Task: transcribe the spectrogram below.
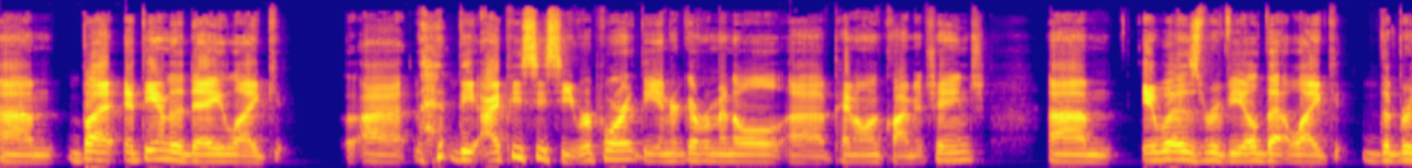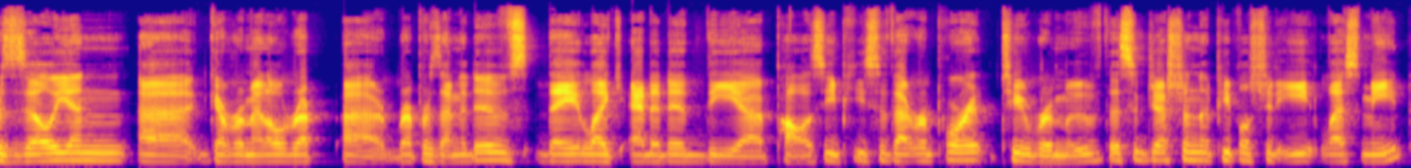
Um, but at the end of the day, like uh, the IPCC report, the Intergovernmental uh, Panel on Climate Change, um, it was revealed that like the Brazilian uh, governmental rep, uh, representatives, they like edited the uh, policy piece of that report to remove the suggestion that people should eat less meat.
